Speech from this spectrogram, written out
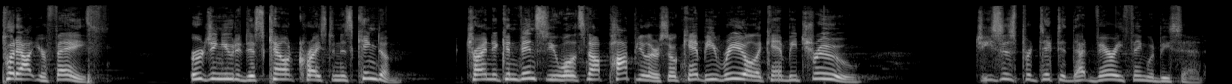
put out your faith, urging you to discount Christ and his kingdom, trying to convince you, well, it's not popular, so it can't be real, it can't be true. Jesus predicted that very thing would be said.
